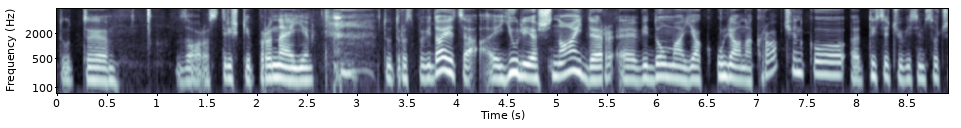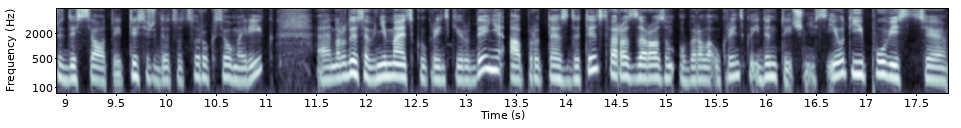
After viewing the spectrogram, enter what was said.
тут е, зараз трішки про неї. Тут розповідається Юлія Шнайдер, е, відома як Уляна Кравченко, е, 1860-1947 рік. Е, Народилася в німецько-українській родині, а проте з дитинства раз за разом обирала українську ідентичність. І от її повість е,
